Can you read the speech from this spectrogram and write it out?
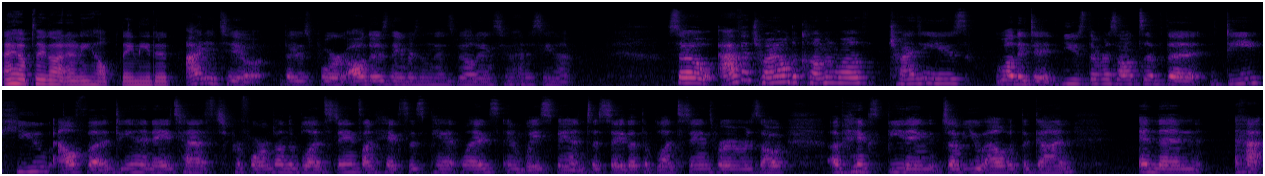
I hope they got any help they needed. I did too. Those poor, all those neighbors in those buildings who had to see that. So at the trial, the Commonwealth tried to use, well, they did use the results of the DQ alpha DNA test performed on the bloodstains on Hicks's pant legs and waistband to say that the bloodstains were a result of Hicks beating WL with the gun, and then ha-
